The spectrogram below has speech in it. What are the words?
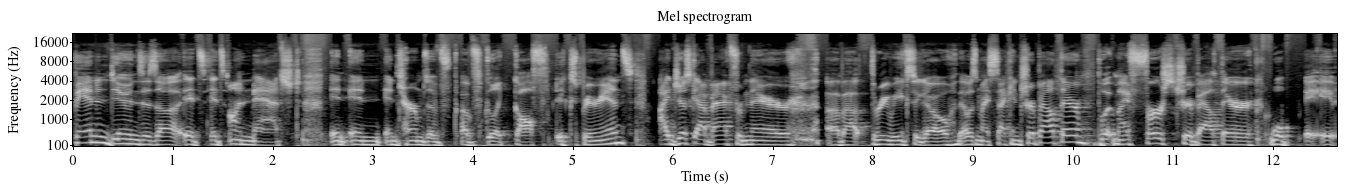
Bandon Dunes is a it's it's unmatched in in in terms of of like golf experience. I just got back from there about three weeks ago. That was my second trip out there, but my first trip out there, well, i- i-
